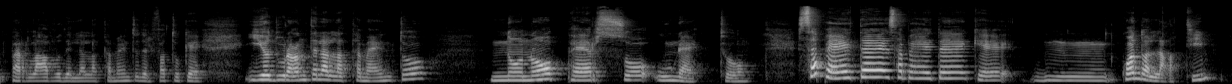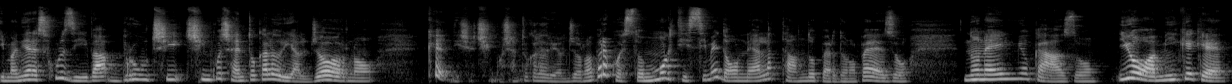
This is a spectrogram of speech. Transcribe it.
parlavo dell'allattamento e del fatto che io durante l'allattamento non ho perso un etto. Sapete, sapete che mm, quando allatti in maniera esclusiva bruci 500 calorie al giorno. Che dice 500 calorie al giorno? Per questo moltissime donne allattando perdono peso. Non è il mio caso. Io ho amiche che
